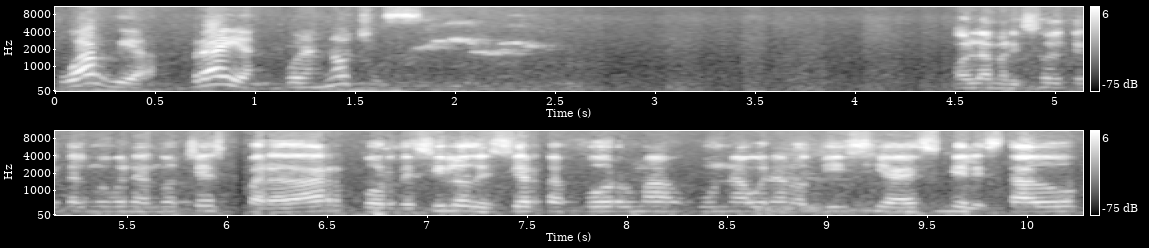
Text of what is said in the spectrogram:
Guardia. Brian, buenas noches. Hola Marisol, ¿qué tal? Muy buenas noches. Para dar, por decirlo de cierta forma, una buena noticia es que el estado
